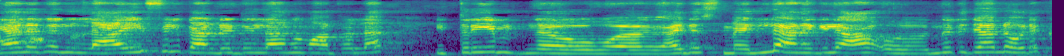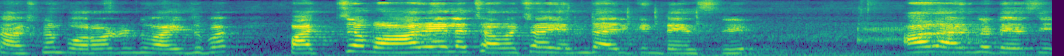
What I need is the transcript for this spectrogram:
ഞാൻ എന്റെ ലൈഫിൽ കണ്ടിട്ടില്ല എന്ന് മാത്രമല്ല ഇത്രയും അതിന്റെ സ്മെല്ലാണെങ്കിൽ ആ എന്നിട്ട് ഞാൻ ഒരു കഷ്ണം പൊറോട്ട എടുത്ത് വായിച്ചപ്പോ പച്ച വാഴയില ചവച്ച എന്തായിരിക്കും ടേസ്റ്റ് അതായിരുന്നു ടേസ്റ്റ്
